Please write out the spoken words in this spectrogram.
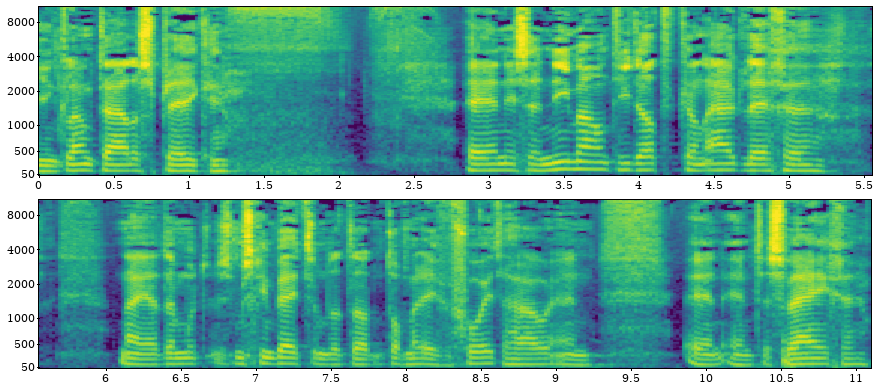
die in klanktalen spreken. En is er niemand die dat kan uitleggen? Nou ja, dan moet, is het misschien beter om dat dan toch maar even voor je te houden en, en, en te zwijgen.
